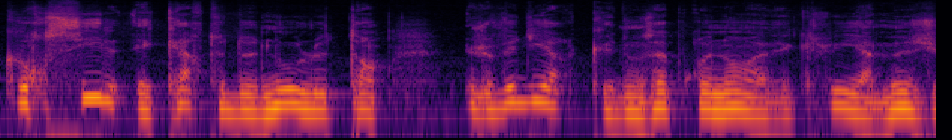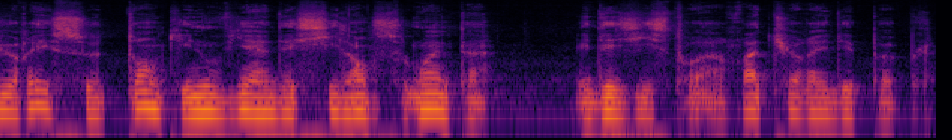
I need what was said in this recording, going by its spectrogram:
Courcil écarte de nous le temps, je veux dire que nous apprenons avec lui à mesurer ce temps qui nous vient des silences lointains et des histoires raturées des peuples,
